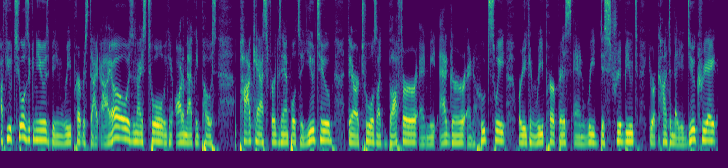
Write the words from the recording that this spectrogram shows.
A few tools you can use being repurpose.io is a nice tool. We can automatically post podcasts, for example, to YouTube. There are tools like Buffer and Meet Edgar and Hootsuite where you can repurpose and redistribute your content that you do create.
